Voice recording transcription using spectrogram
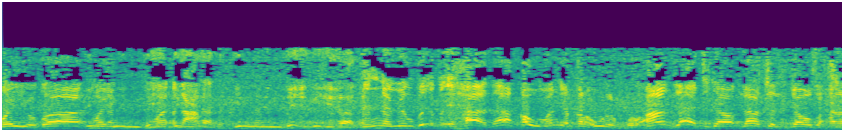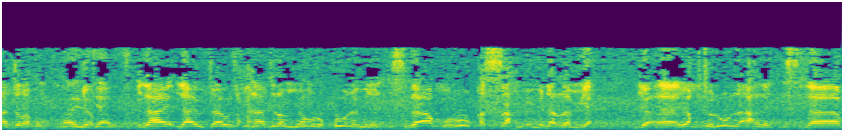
من يضاء من نعم. هذا. إن من ضئضئ هذا. إن من ضئضئ هذا قوما يقرؤون القرآن لا يتجاوز لا تتجاوز حناجرهم. لا يجاوز لا لا يجاوز حناجرهم. يمرقون من الإسلام مروق السهم من الرمية. يقتلون أهل الإسلام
